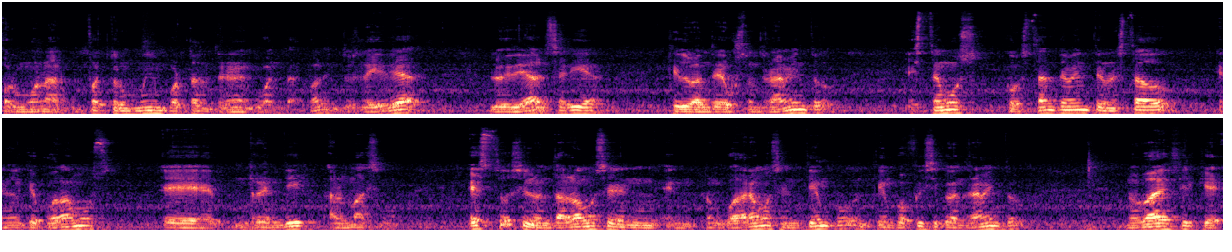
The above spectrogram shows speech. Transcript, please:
hormonal, un factor muy importante tener en cuenta. ¿vale? Entonces la idea, lo ideal sería que durante vuestro entrenamiento estemos constantemente en un estado en el que podamos eh, rendir al máximo. Esto, si lo entablamos en, lo encuadramos en tiempo, en tiempo físico de entrenamiento, nos va a decir que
